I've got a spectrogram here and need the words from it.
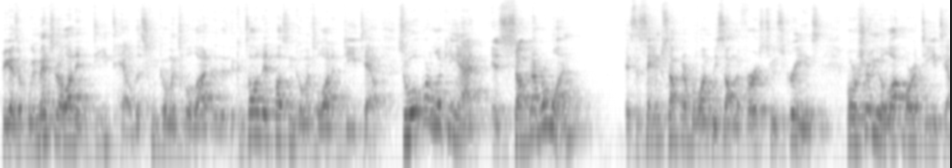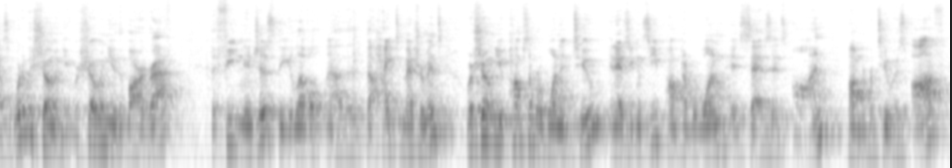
because we mentioned a lot of detail. This can go into a lot. The Consolidator Plus can go into a lot of detail. So what we're looking at is sump number one. It's the same sump number one we saw on the first two screens, but we're showing you a lot more detail. So what are we showing you? We're showing you the bar graph the feet and inches, the level, uh, the, the height measurement. We're showing you pumps number one and two, and as you can see, pump number one, it says it's on, pump number two is off.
